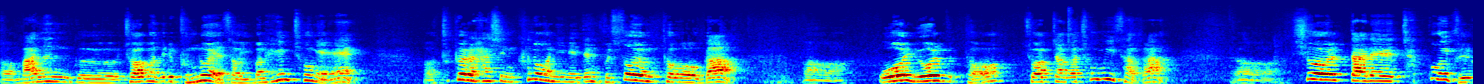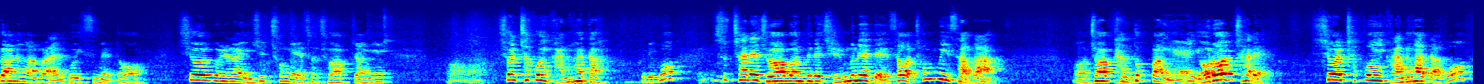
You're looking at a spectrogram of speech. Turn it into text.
어, 많은 그 조합원들이 분노해서 이번 해임총회에 어, 투표를 하신 큰 원인이 된 불소용토가 어, 5월, 6월부터 조합장과 총무이사가 어, 10월 달에 착공이 불가능함을 알고 있음에도 10월군이나 임시총회에서 조합장이 어, 10월 착공이 가능하다. 그리고 수차례 조합원들의 질문에 대해서 총무이사가 어, 조합 단톡방에 여러 차례 10월 착공이 가능하다고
